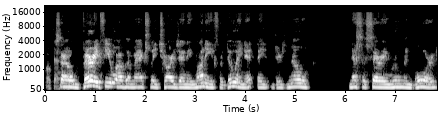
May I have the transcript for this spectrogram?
Okay. So very few of them actually charge any money for doing it. They there's no necessary room and board.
